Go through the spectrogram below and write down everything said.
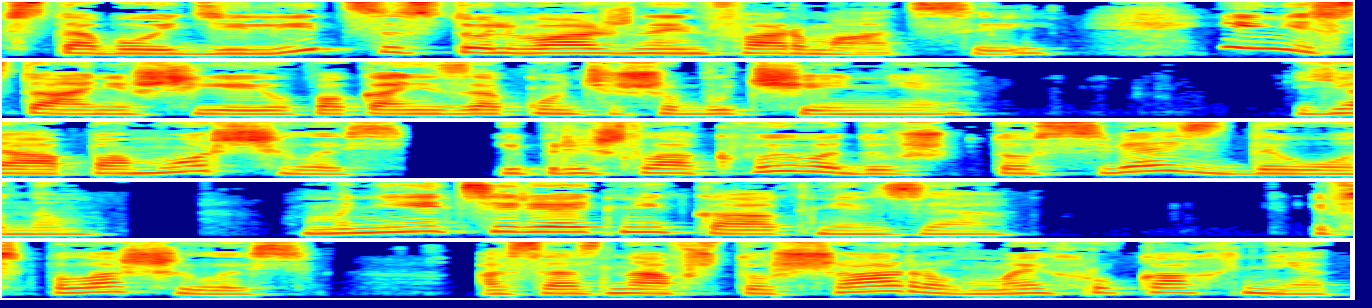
с тобой делиться столь важной информацией, и не станешь ею, пока не закончишь обучение. Я поморщилась и пришла к выводу, что связь с Деоном мне терять никак нельзя. И всполошилась, осознав, что шара в моих руках нет.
